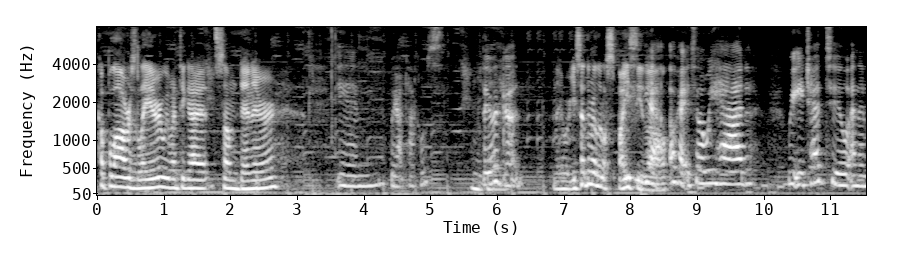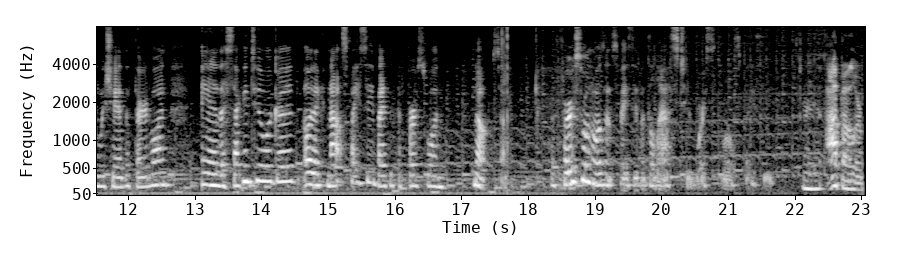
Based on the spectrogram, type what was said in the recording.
A couple hours later, we went to get some dinner. And we got tacos. Mm-hmm. They were good. They were. You said they were a little spicy though. Yeah. Okay, so we had, we each had two, and then we shared the third one. And the second two were good. Oh, like not spicy, but I think the first one, no, so. The first one wasn't spicy, but the last two were a little spicy. Yeah, I thought they were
